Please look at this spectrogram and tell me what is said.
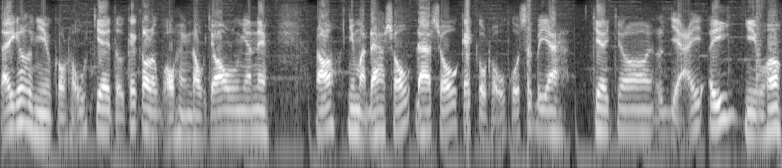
đấy rất là nhiều cầu thủ chơi từ các câu lạc bộ hàng đầu châu Âu luôn nha anh em. Đó nhưng mà đa số đa số các cầu thủ của Serbia chơi cho giải ý nhiều hơn.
